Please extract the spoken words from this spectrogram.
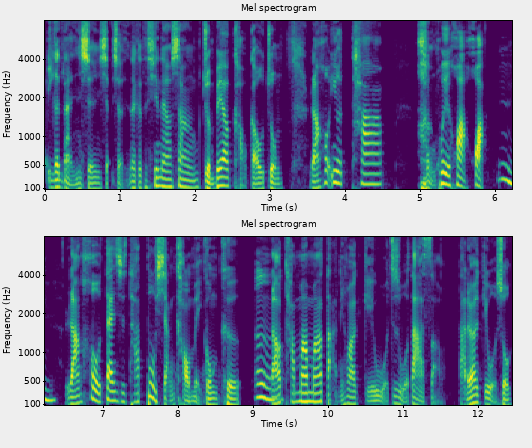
一个男生，小小那个他现在要上准备要考高中，然后因为他。很会画画，嗯，然后但是他不想考美工科，嗯，然后他妈妈打电话给我，就是我大嫂打电话给我说，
